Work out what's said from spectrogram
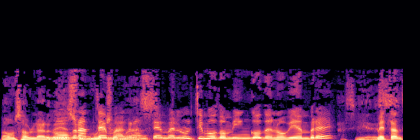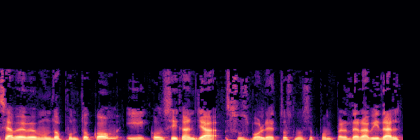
Vamos a hablar de eso. y gran mucho tema, más. gran tema. El último domingo de noviembre, Así es. métanse a bebemundo.com y consigan ya sus boletos, no se pueden perder a Vidal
